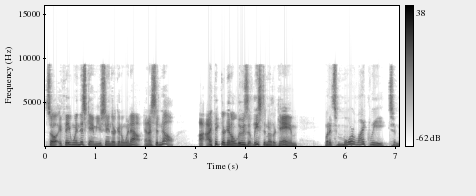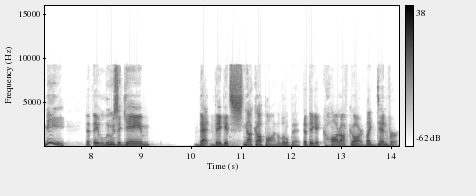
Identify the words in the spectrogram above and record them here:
"So if they win this game, are you saying they're going to win out?" And I said, "No, I, I think they're going to lose at least another game, but it's more likely to me that they lose a game that they get snuck up on a little bit, that they get caught off guard, like Denver."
